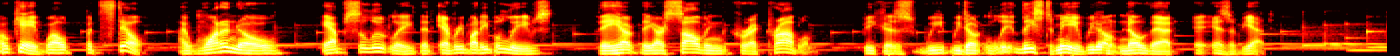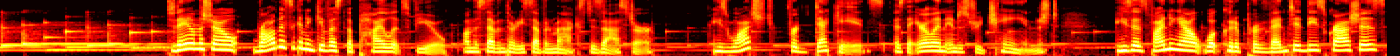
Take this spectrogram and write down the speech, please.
Okay, well, but still, I want to know absolutely that everybody believes they have they are solving the correct problem because we we don't at least to me we don't know that as of yet. Today on the show, Rob is going to give us the pilot's view on the 737 MAX disaster. He's watched for decades as the airline industry changed. He says finding out what could have prevented these crashes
